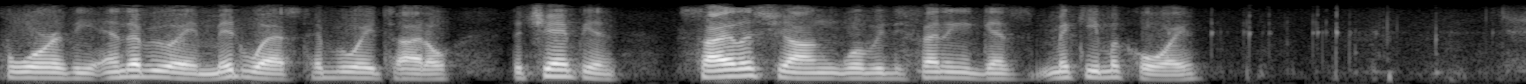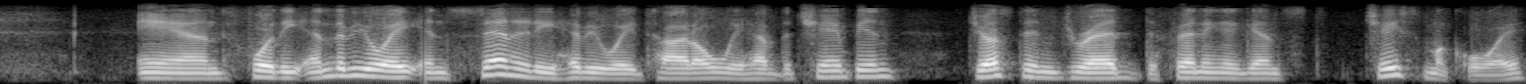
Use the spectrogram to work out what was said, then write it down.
for the NWA Midwest Heavyweight title, the champion Silas Young will be defending against Mickey McCoy. And for the NWA Insanity Heavyweight title, we have the champion Justin Dredd defending against Chase McCoy.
